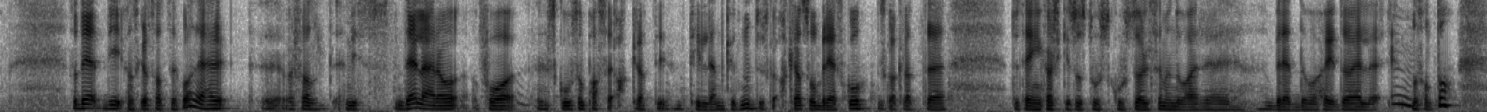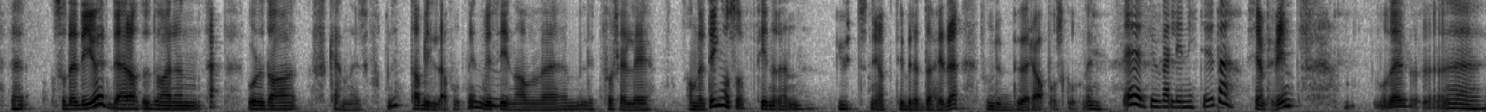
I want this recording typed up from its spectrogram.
Så det de ønsker å satse på, det er eh, i hvert fall en viss del, er å få sko som passer akkurat til, til den kunden. Du skal akkurat så bred sko. Du skal akkurat eh, Du trenger kanskje ikke så stor skostørrelse, men du har bredd bredde og høyde eller Mm. noe sånt noe. Eh, Så det de gjør, det er at du har en app hvor du da skanner foten din, tar bilde av foten din ved Mm. siden av eh, litt forskjellige andre ting, og så finner den ut nøyaktig bredde og høyde som du bør ha på skoen din. Det høres jo veldig nyttig ut, da. Kjempefint. Og det er eh,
